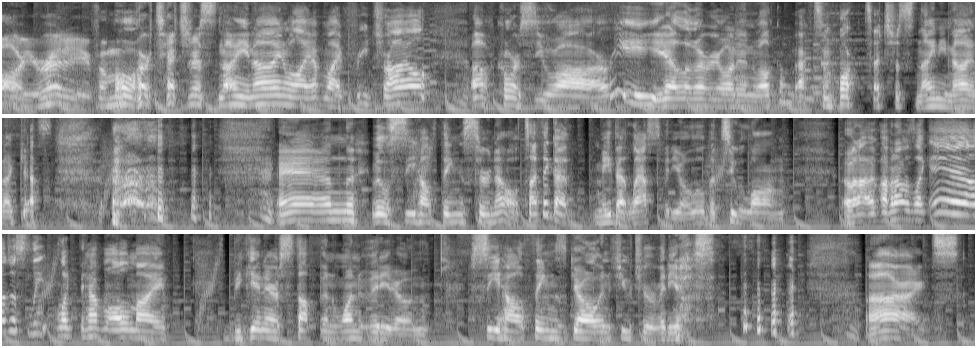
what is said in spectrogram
Are you ready for more Tetris 99 while I have my free trial? Of course you are! Hello everyone and welcome back to more Tetris 99, I guess. and we'll see how things turn out. I think I made that last video a little bit too long. But I, but I was like, eh, I'll just leave, like have all my beginner stuff in one video and see how things go in future videos. Alright.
